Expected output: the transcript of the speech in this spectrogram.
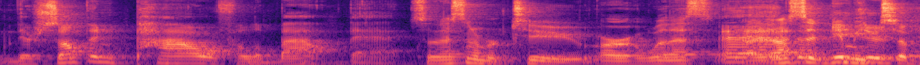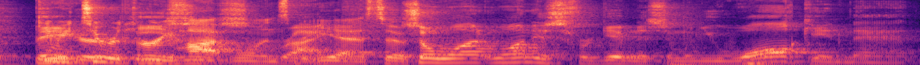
There's something powerful about that. So that's number two, or well, that's uh, I uh, said give me, give me two or three pieces. hot ones, right? yeah. So so one one is forgiveness, and when you walk in that,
